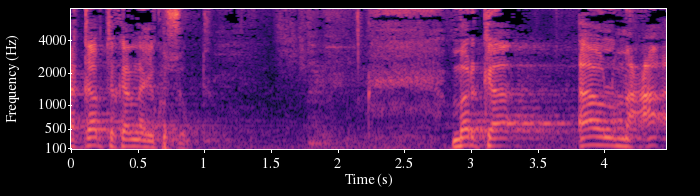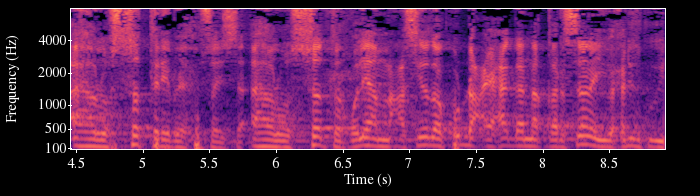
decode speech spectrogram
ciqaabta kalena ay ku sugto. Marka ahlu satri bay xusaysaa. Ahlu satr qolyaha macsiyada ku dhacay xaggana qarsanayo xadiidku u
